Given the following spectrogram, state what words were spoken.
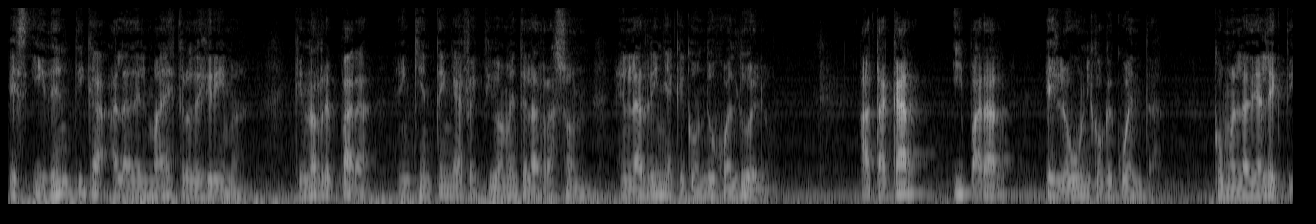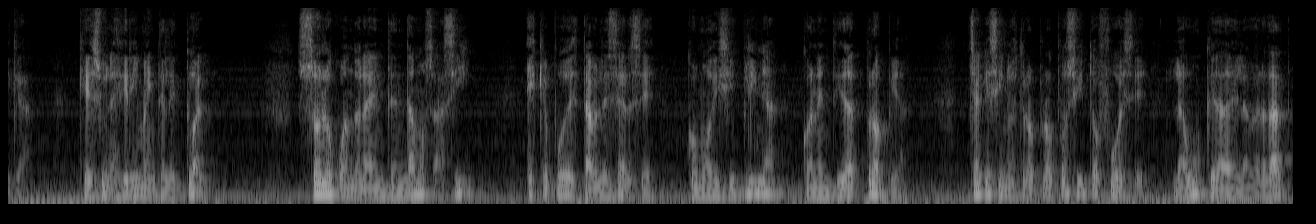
es idéntica a la del maestro de esgrima, que no repara en quien tenga efectivamente la razón en la riña que condujo al duelo. Atacar y parar es lo único que cuenta, como en la dialéctica, que es una esgrima intelectual. Sólo cuando la entendamos así es que puede establecerse como disciplina con entidad propia, ya que si nuestro propósito fuese la búsqueda de la verdad,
